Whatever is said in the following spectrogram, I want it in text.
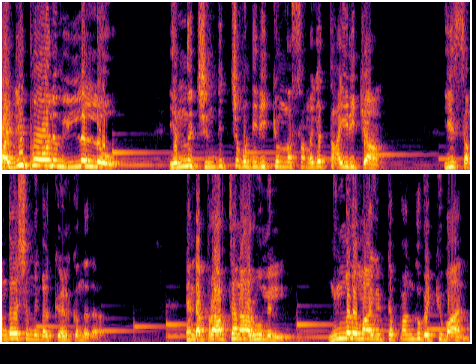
വഴി പോലും ഇല്ലല്ലോ എന്ന് ചിന്തിച്ചു കൊണ്ടിരിക്കുന്ന സമയത്തായിരിക്കാം ഈ സന്ദേശം നിങ്ങൾ കേൾക്കുന്നത്. എന്റെ പ്രാർത്ഥനാ റൂമിൽ നിങ്ങളുമായിട്ട് പങ്കുവെക്കുവാൻ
